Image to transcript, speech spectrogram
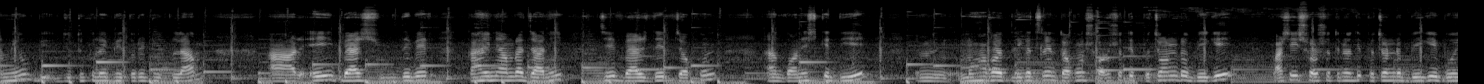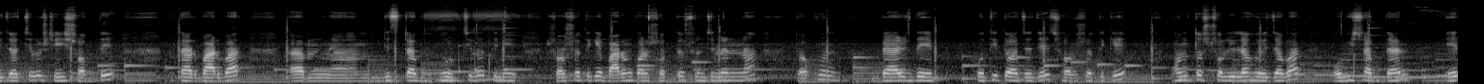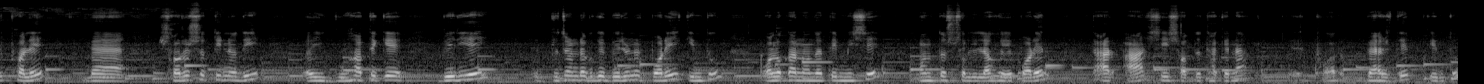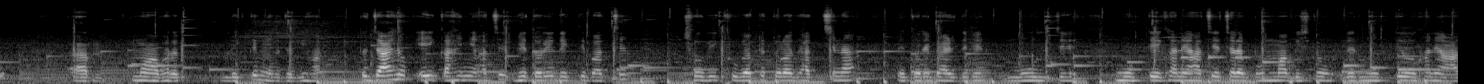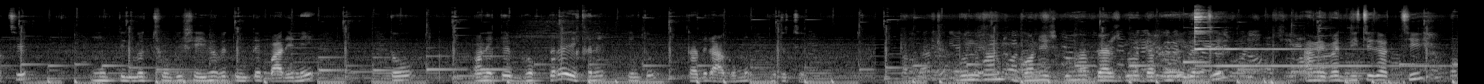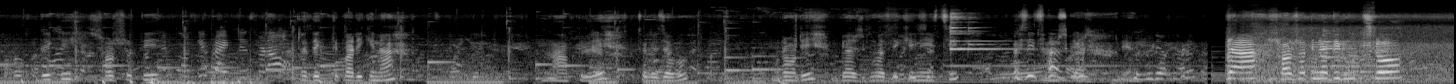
আমিও জুতো খুলে ভেতরে ঢুকলাম। আর এই ব্যাসদেবের কাহিনী আমরা জানি যে ব্যাসদেব যখন গণেশকে দিয়ে মহাভারত লিখেছিলেন, তখন সরস্বতী প্রচণ্ড বেগে, পাশেই সরস্বতী নদী প্রচণ্ড বেগে বয়ে যাচ্ছিল, সেই শব্দে তার বারবার ডিস্টার্ব হচ্ছিল তিনি সরস্বতীকে বারণ করা সত্ত্বেও শুনছিলেন না। তখন ব্যাসদেব কথিত আছে যে সরস্বতীকে অন্তঃসলীলা হয়ে যাবার অভিশাপ দেন এর ফলে সরস্বতী নদী ওই গুহা থেকে বেরিয়েই প্রচণ্ড বেগে বেরোনোর পরেই কিন্তু অলকানন্দাতে মিশে অন্তঃসলীলা হয়ে পড়েন। তার আর সেই শব্দ থাকে না। এরপর ব্যাসদেব কিন্তু মহাভারত লিখতে মনোযোগী হন। তো যাই হোক, এই কাহিনী আছে ভেতরে দেখতে পাচ্ছেন। ছবি খুব একটা তোলা যাচ্ছে না। ভেতরে ব্যাসদেবের মূল যে মূর্তি এখানে আছে, এছাড়া ব্রহ্মা বিষ্ণুদের মূর্তিও ওখানে আছে। মূর্তিগুলোর ছবি সেইভাবে তুলতে পারিনি। তো অনেকে ভক্তরা এখানে কিন্তু তাদের আগমন ঘটেছে। বন্ধুগণ গণেশ গুহা ব্যাস গুহা দেখা হয়ে গেছে। আমি এবার নিচে যাচ্ছি। দেখি সরস্বতী এটা দেখতে পারি কি না না পেলে চলে যাব। মোটামুটি ব্যাস গুহা দেখে নিয়েছি। নমস্কার। সরস্বতী নদীর উৎস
